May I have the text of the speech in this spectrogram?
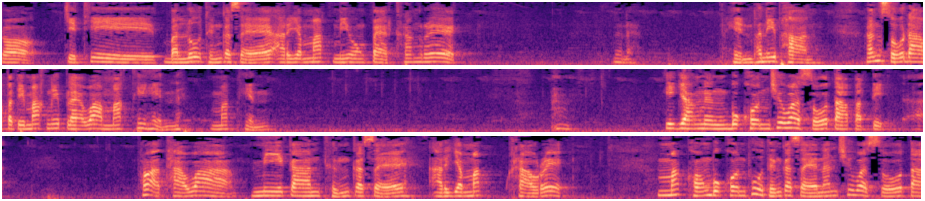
ก็จิตที่บรรลุถึงกระแสอริยมรรคมีองค์แปดครั้งแรกเนี่ยนะเห็นพระนิพพานนั้นโสดาปฏิมัคนี่แปลว่ามรรคที่เห็นนะมรรคเห็น อีกอย่างหนึ่งบุคคลชื่อว่า โสตาปฏิเพราะอัถาว่ามีการถึงกระแสอริยมรรค คราวแรกมรรคของบุคคลผู้ถึงกระแสนั้น ชื่อว่าโสตา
